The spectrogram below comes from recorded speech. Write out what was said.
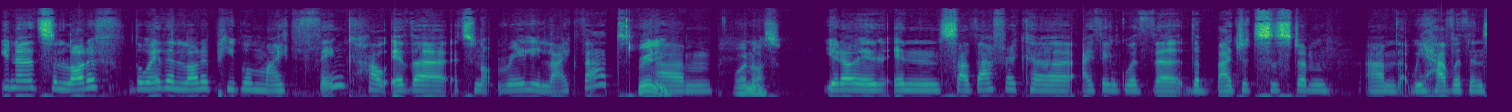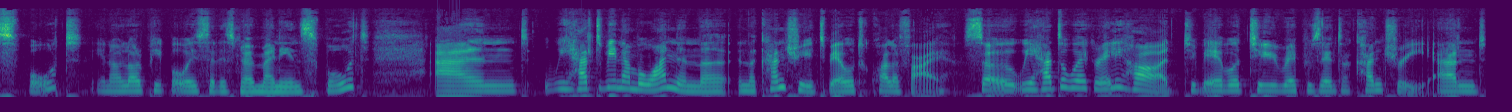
you know it's a lot of the way that a lot of people might think. However, it's not really like that. Really? Um, Why not? You know, in, in South Africa, I think with the, the budget system um, that we have within sport, you know, a lot of people always say there's no money in sport, and we had to be number one in the in the country to be able to qualify. So we had to work really hard to be able to represent our country. And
